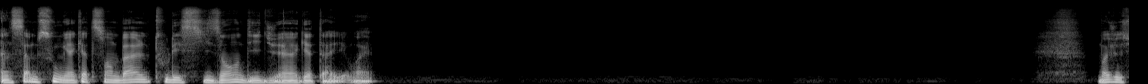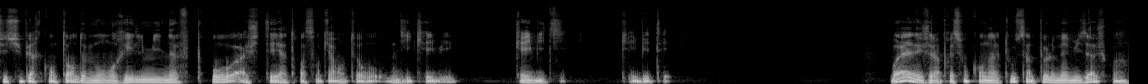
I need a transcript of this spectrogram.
Un Samsung à 400 balles tous les 6 ans, DJ Agatai. Ouais. Moi, je suis super content de mon Realme 9 Pro acheté à 340 euros, dit KB, KBT. KBT. Ouais, j'ai l'impression qu'on a tous un peu le même usage, quoi.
